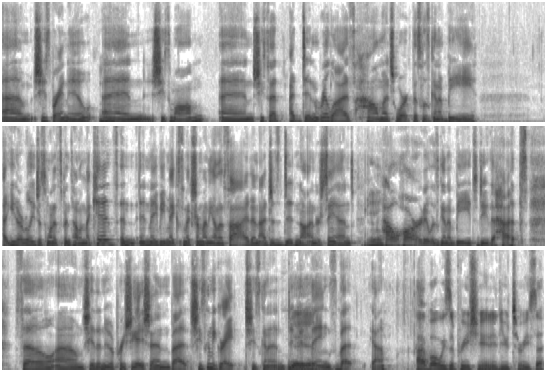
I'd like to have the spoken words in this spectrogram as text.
um, she's brand new and she's a mom. And she said, I didn't realize how much work this was going to be. You know, I really just want to spend time with my kids and, and maybe make some extra money on the side. And I just did not understand Yeah. how hard it was going to be to do that. So um, she had a new appreciation, but she's going to be great. She's going to do Yeah, good yeah. things. But yeah. I've always appreciated you, Teresa.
